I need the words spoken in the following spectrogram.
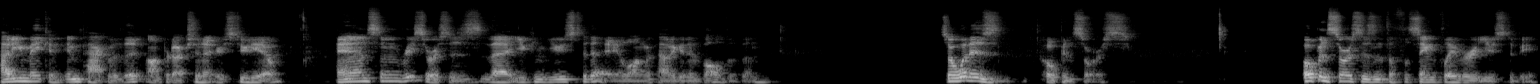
how do you make an impact with it on production at your studio, and some resources that you can use today along with how to get involved with them. So what is open source? Open source isn't the same flavor it used to be.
